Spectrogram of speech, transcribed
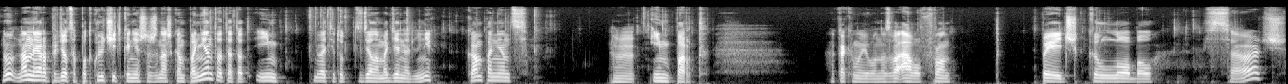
Ну, нам, наверное, придется подключить, конечно же, наш компонент вот этот. И давайте тут сделаем отдельно для них. Components. Import. А как мы его назвали? А, вот front page global search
